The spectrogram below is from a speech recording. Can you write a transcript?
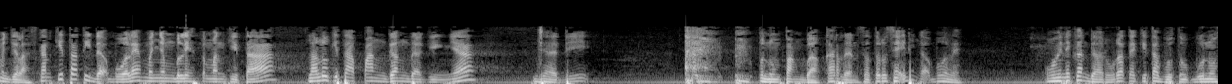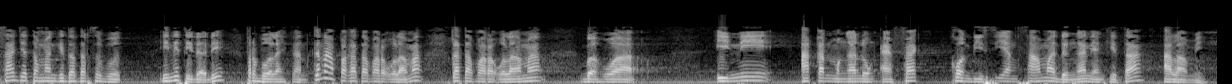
menjelaskan kita tidak boleh menyembelih teman kita lalu kita panggang dagingnya jadi penumpang bakar dan seterusnya ini nggak boleh. Oh ini kan darurat ya kita butuh bunuh saja teman kita tersebut. Ini tidak diperbolehkan. Kenapa kata para ulama? Kata para ulama bahwa ini akan mengandung efek kondisi yang sama dengan yang kita alami.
